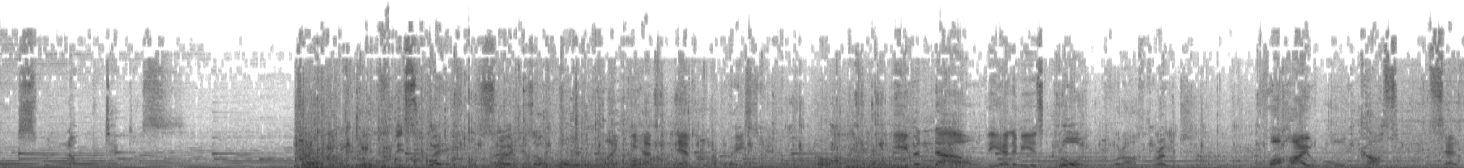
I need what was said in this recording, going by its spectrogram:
books will not This way surges a horde like we have never faced before. Even now, the enemy is clawing for our throat. For Hyrule Castle itself.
